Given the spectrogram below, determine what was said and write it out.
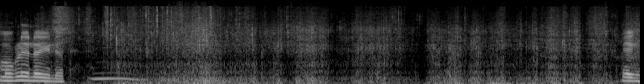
मोगळे लय इलेत. हे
